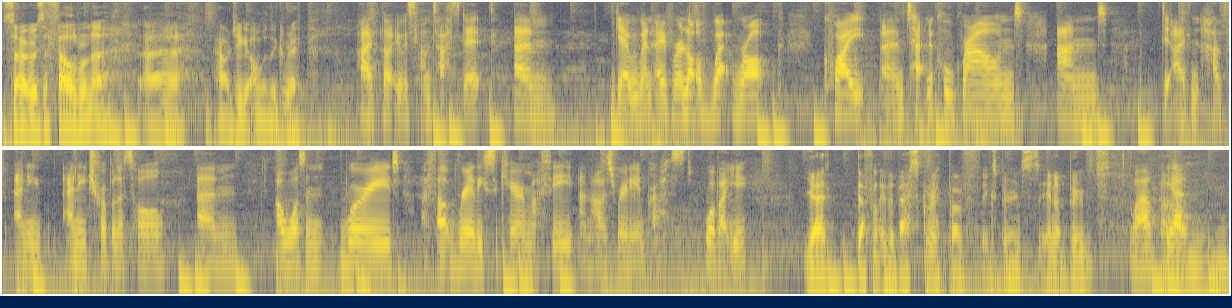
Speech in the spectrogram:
So as a fell runner, uh, how do you get on with the grip? I thought it was fantastic. Um, yeah, we went over a lot of wet rock, quite um, technical ground, and I didn't have any, any trouble at all. Um, I wasn't worried, I felt really secure in my feet, and I was really impressed. What about you? Yeah, definitely the best grip I've experienced in a boot. Wow, yeah. Um,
